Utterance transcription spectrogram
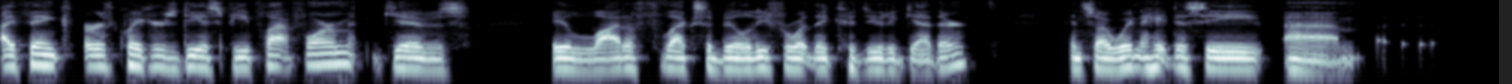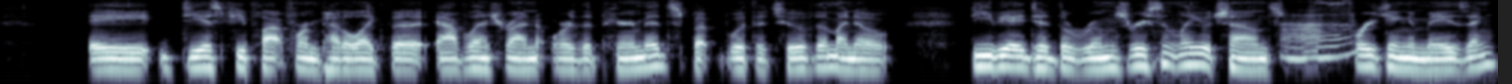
I think Earthquaker's DSP platform gives a lot of flexibility for what they could do together. And so I wouldn't hate to see um, a DSP platform pedal like the Avalanche Run or the Pyramids, but with the two of them. I know DBA did the rooms recently, which sounds Uh-huh. freaking amazing.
